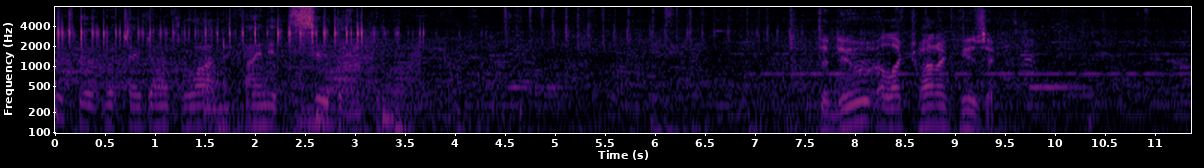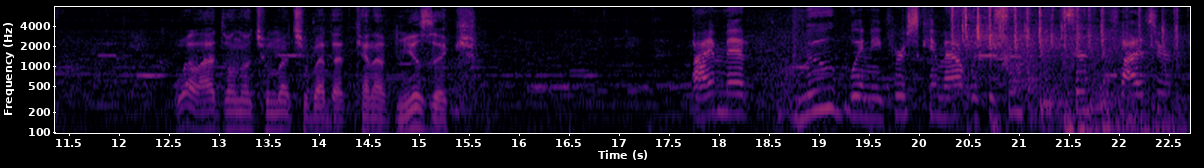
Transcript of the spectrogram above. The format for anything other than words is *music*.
listen to it, which I don't a lot. I find it soothing. The new electronic music. Well, I don't know too much about that kind of music. I met Moog when he first came out with the synth- synthesizer.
